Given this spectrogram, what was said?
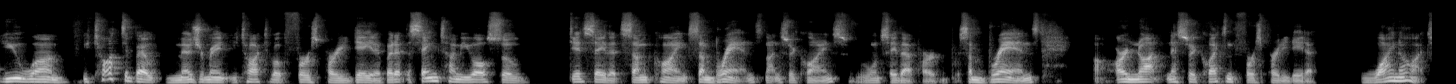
You um, you talked about measurement you talked about first party data but at the same time you also did say that some clients some brands not necessarily clients we won't say that part some brands are not necessarily collecting first party data. Why not?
